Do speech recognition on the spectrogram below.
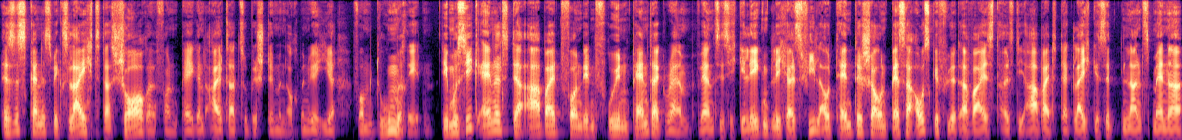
Es ist keineswegs leicht, das Genre von Pagan Altar zu bestimmen, auch wenn wir hier vom Doom reden. Die Musik ähnelt der Arbeit von den frühen Pentagram, während sie sich gelegentlich als viel authentischer und besser ausgeführt erweist als die Arbeit der gleichgesinnten Landsmänner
